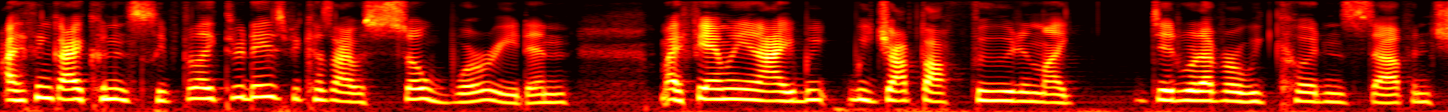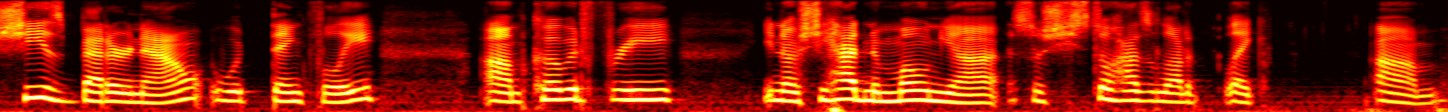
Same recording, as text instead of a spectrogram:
I think I couldn't sleep for like three days because I was so worried. And my family and I, we, we dropped off food and like did whatever we could and stuff. And she is better now, thankfully. Um, COVID free. You know, she had pneumonia, so she still has a lot of like um,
